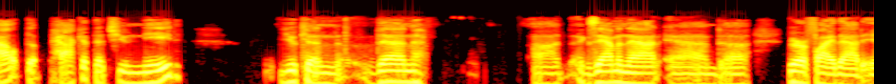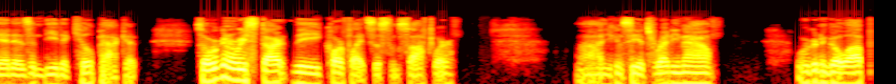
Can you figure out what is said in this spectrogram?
out the packet that you need, you can then uh, examine that and uh, verify that it is indeed a kill packet. So we're going to restart the core flight system software. Uh, you can see it's ready now. We're going to go up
